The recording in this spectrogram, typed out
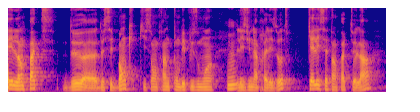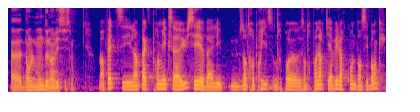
est l'impact de, euh, de ces banques qui sont en train de tomber plus ou moins Mm. les unes après les autres Quel est cet impact-là euh, dans le monde de l'investissement? Bah, En fait, c'est l'impact premier que ça a eu, c'est bah, les entreprises, entrepre- les entrepreneurs qui avaient leur compte dans ces banques,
